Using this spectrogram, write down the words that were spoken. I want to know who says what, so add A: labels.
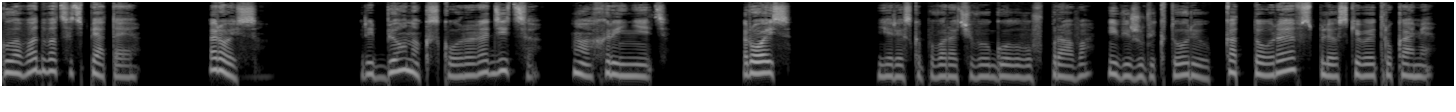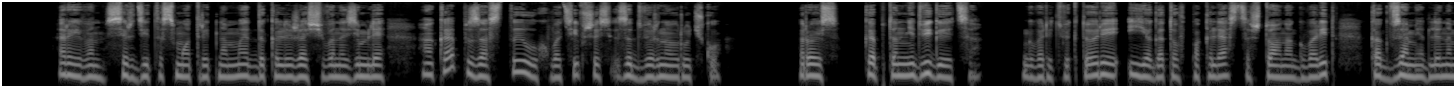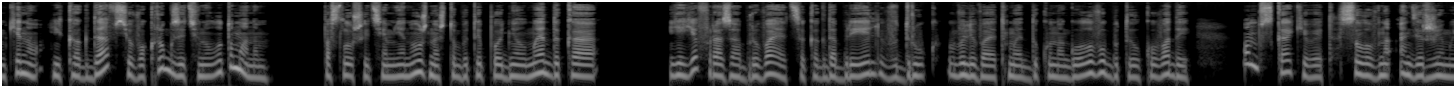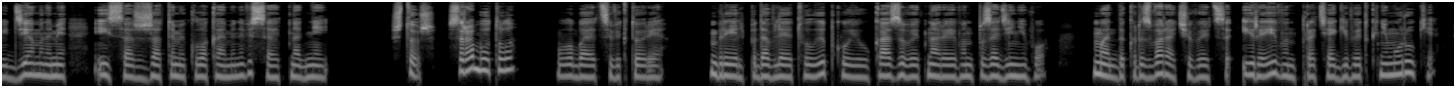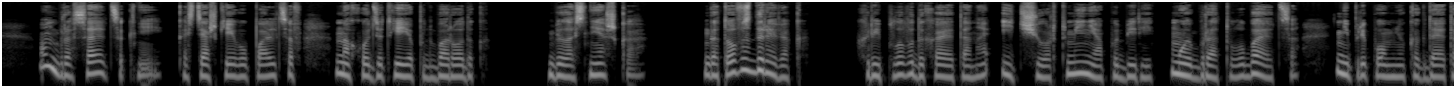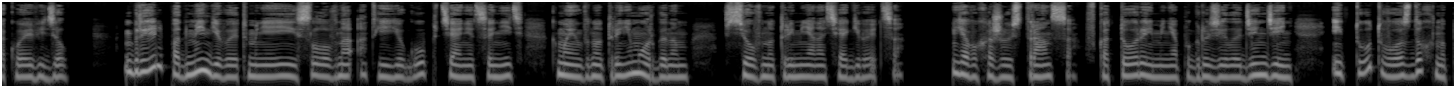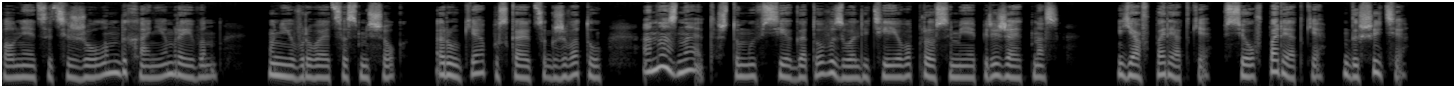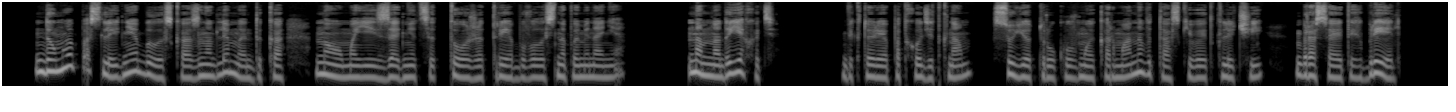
A: Глава 25. Ройс. Ребенок скоро родится. Охренеть. Ройс. Я резко поворачиваю голову вправо и вижу Викторию, которая всплескивает руками. Рейвен сердито смотрит на Мэддока, лежащего на земле, а Кэп застыл, ухватившись за дверную ручку. «Ройс, Кэптон не двигается. — говорит Виктория, и я готов поклясться, что она говорит, как в замедленном кино, и когда все вокруг затянуло туманом. «Послушайте, мне нужно, чтобы ты поднял Мэддока...» Ее фраза обрывается, когда Бриэль вдруг выливает Мэддоку на голову бутылку воды. Он вскакивает, словно одержимый демонами, и со сжатыми кулаками нависает над ней. «Что ж, сработало», — улыбается Виктория. Бриэль подавляет улыбку и указывает на Рейвен позади него. Мэддок разворачивается, и Рейвен протягивает к нему руки. Он бросается к ней. Костяшки его пальцев находят ее подбородок. «Белоснежка. Готов, здоровяк?» Хрипло выдыхает она, и черт меня побери. Мой брат улыбается. Не припомню, когда я такое видел. Бриль подмигивает мне, и словно от ее губ тянется нить к моим внутренним органам. Все внутри меня натягивается. Я выхожу из транса, в который меня погрузила день-день, и тут воздух наполняется тяжелым дыханием Рейвен. У нее врывается смешок. Руки опускаются к животу. Она знает, что мы все готовы завалить ее вопросами и опережает нас. «Я в порядке. Все в порядке. Дышите». Думаю, последнее было сказано для Мэддека, но моей заднице тоже требовалось напоминание. «Нам надо ехать». Виктория подходит к нам, сует руку в мой карман и вытаскивает ключи, бросает их Бриэль.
